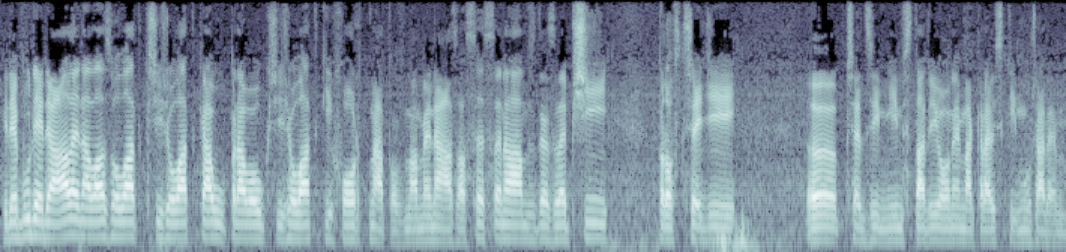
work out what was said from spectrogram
kde bude dále navazovat křižovatka úpravou křižovatky Fortna. To znamená, zase se nám zde zlepší prostředí Eh, před zimním stadionem a krajským úřadem.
